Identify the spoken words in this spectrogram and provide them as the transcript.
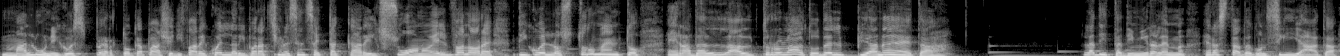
ma l'unico esperto capace di fare quella riparazione senza intaccare il suono e il valore di quello strumento era dall'altro lato del pianeta. La ditta di Miralem era stata consigliata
